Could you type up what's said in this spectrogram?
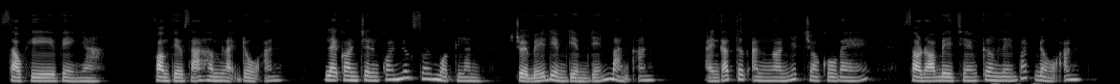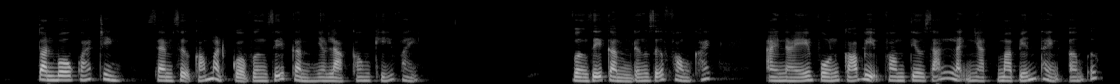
Sau khi về nhà, Phong tiểu giá hâm lại đồ ăn, lại còn trần qua nước sôi một lần, rồi bế điểm điểm đến bàn ăn. Anh gắp thức ăn ngon nhất cho cô bé, sau đó bê chém cơm lên bắt đầu ăn. Toàn bộ quá trình, xem sự có mặt của Vương Dĩ Cầm như là không khí vậy. Vương Dĩ Cầm đứng giữa phòng khách, ai nấy vốn có bị phong tiêu giãn lạnh nhạt mà biến thành ấm ức.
